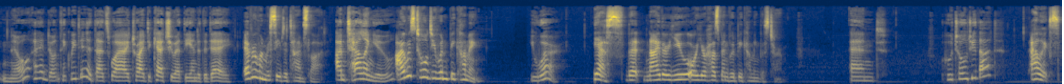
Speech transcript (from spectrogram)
No, I don't think we did. That's why I tried to catch you at the end of the day. Everyone received a time slot. I'm telling you. I was told you wouldn't be coming. You were. Yes, that neither you or your husband would be coming this term. And who told you that? Alex.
